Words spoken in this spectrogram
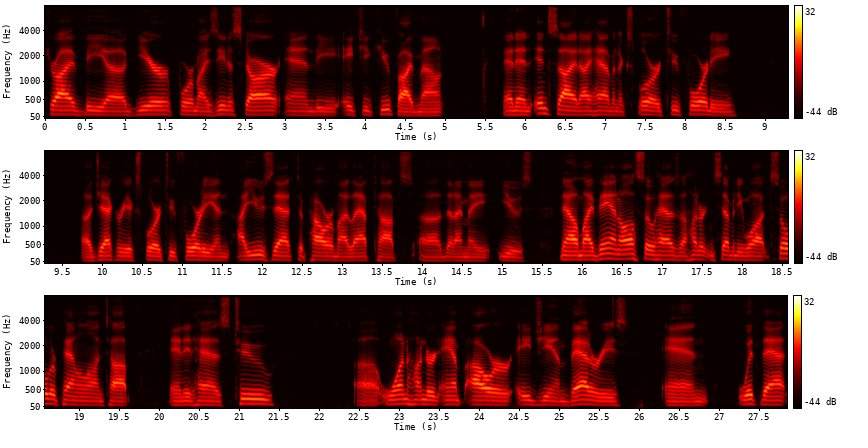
drive the uh, gear for my Zenithstar and the HEQ5 mount. And then inside I have an Explorer 240, a Jackery Explorer 240, and I use that to power my laptops uh, that I may use. Now my van also has a 170 watt solar panel on top and it has two uh, 100 amp hour AGM batteries and with that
